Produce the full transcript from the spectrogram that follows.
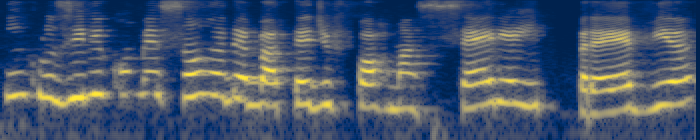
inclusive começando a debater de forma séria e prévia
